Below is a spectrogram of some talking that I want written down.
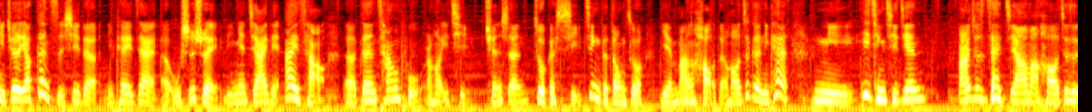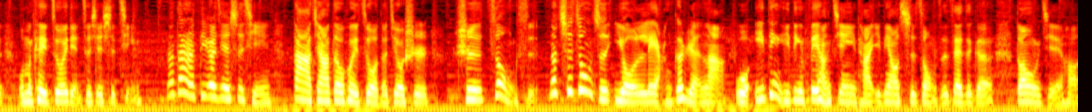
你觉得要更仔细的，你可以在呃五十水里面加一点艾草，呃跟菖蒲，然后一起全身做个洗净的动作，也蛮好的哈。这个你看，你疫情期间反而就是在家嘛哈，就是我们可以做一点这些事情。那当然，第二件事情大家都会做的就是吃粽子。那吃粽子有两个人啦，我一定一定非常建议他一定要吃粽子，在这个端午节哈。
